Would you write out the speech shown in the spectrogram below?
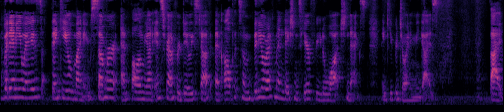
But anyways, thank you. My name's Summer and follow me on Instagram for daily stuff and I'll put some video recommendations here for you to watch next. Thank you for joining me guys. Bye.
